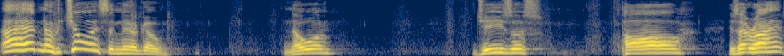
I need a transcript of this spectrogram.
I had no choice. And they'll go, Noah, Jesus, Paul, is that right?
